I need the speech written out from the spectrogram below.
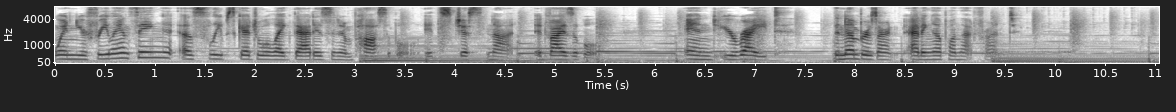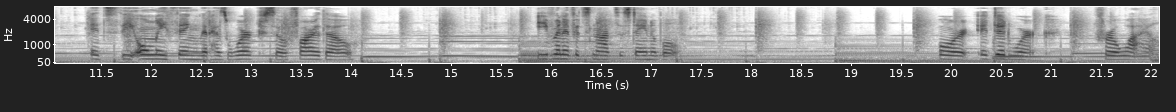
When you're freelancing, a sleep schedule like that isn't impossible, it's just not advisable. And you're right, the numbers aren't adding up on that front. It's the only thing that has worked so far, though, even if it's not sustainable. Or it did work for a while.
